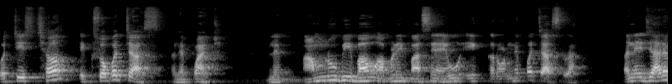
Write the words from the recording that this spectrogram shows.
પચીસ, છ, એકસો પચાસ અને પાંચ. એટલે આમનો બી ભાવ આપણી પાસે આવ્યો એક કરોડ ને પચાસ લાખ. અને જ્યારે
